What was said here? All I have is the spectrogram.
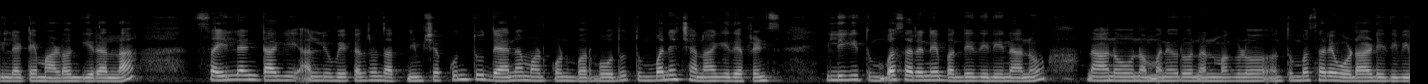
ಗಿಲಾಟೆ ಮಾಡೋಂಗಿರಲ್ಲ. ಸೈಲೆಂಟಾಗಿ ಅಲ್ಲಿ ಬೇಕಾದರೆ ಒಂದು ಹತ್ತು ನಿಮಿಷ ಕುಂತು ಧ್ಯಾನ ಮಾಡ್ಕೊಂಡು ಬರ್ಬೋದು. ತುಂಬಾ ಚೆನ್ನಾಗಿದೆ ಫ್ರೆಂಡ್ಸ್ ಇಲ್ಲಿಗೆ ತುಂಬ ಸರನೇ ಬಂದಿದ್ದೀನಿ ನಾನು. ನಾನು ನಮ್ಮ ಮನೆಯವರು ನನ್ನ ಮಗಳು ತುಂಬ ಸರಿ ಓಡಾಡಿದ್ದೀವಿ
